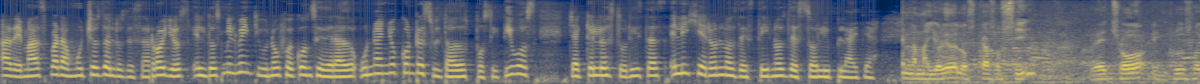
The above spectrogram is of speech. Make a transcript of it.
Además, para muchos de los desarrollos, el 2021 fue considerado un año con resultados positivos, ya que los turistas eligieron los destinos de sol y playa. En la mayoría de los casos sí, de hecho, incluso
